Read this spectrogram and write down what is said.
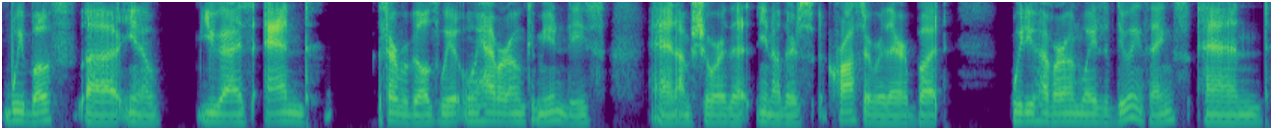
we both, uh, you know, you guys and server builds, we we have our own communities, and I'm sure that you know there's a crossover there, but we do have our own ways of doing things, and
